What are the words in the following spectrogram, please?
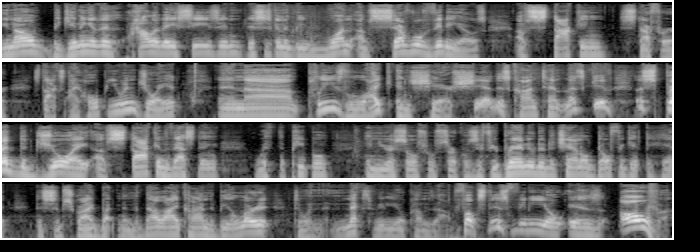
you know, beginning of the holiday season, this is going to be one of several videos of stocking stuffer stocks. I hope you enjoy it. And uh, please like and share. Share this content. Let's give, let's spread the joy of stock investing with the people in your social circles. If you're brand new to the channel, don't forget to hit the subscribe button and the bell icon to be alerted to when the next video comes out. Folks, this video is over.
